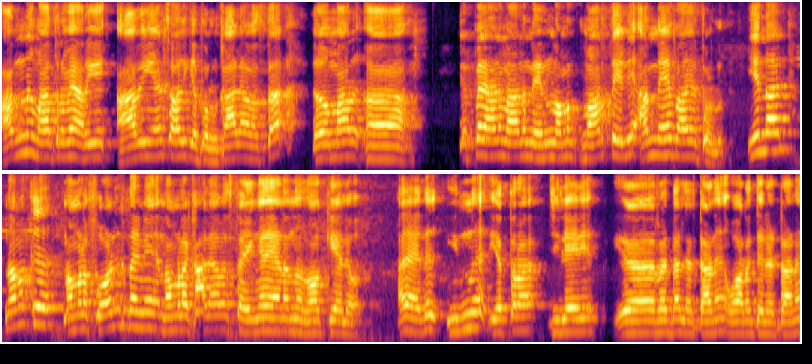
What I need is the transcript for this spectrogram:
അന്ന് മാത്രമേ അറിയ അറിയാൻ സാധിക്കത്തുള്ളൂ. കാലാവസ്ഥ മാറി എപ്പോഴാണ് മാറുന്നതെന്ന് നമുക്ക് വാർത്തയിൽ അന്നേ പറയത്തുള്ളൂ. എന്നാൽ നമുക്ക് നമ്മുടെ ഫോണിൽ തന്നെ നമ്മുടെ കാലാവസ്ഥ എങ്ങനെയാണെന്ന് നോക്കിയാലോ അതായത് ഇന്ന് എത്ര ജില്ലയിൽ റെഡ് അലർട്ടാണ് ഓറഞ്ച് അലർട്ടാണ്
